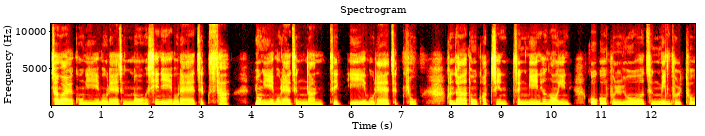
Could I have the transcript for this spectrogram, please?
자왈 공이 물의 증노 신이 물의 즉사. 용이 물의 증난 직이 물의 즉교. 군자 독어친 증민 흥어인. 고구 불유 증민 불투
